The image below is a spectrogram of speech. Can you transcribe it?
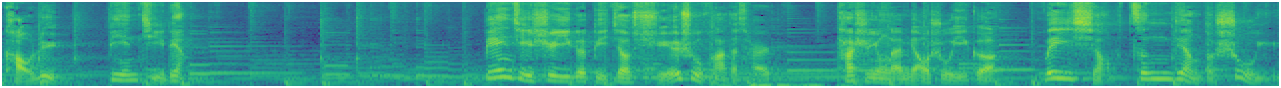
考虑边际量。边际是一个比较学术化的词儿，它是用来描述一个微小增量的术语。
